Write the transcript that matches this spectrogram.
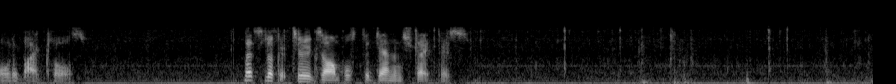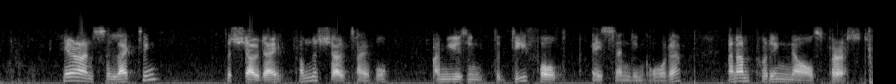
order by clause. Let's look at two examples to demonstrate this. Here I'm selecting the show date from the show table. I'm using the default ascending order and I'm putting nulls first.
